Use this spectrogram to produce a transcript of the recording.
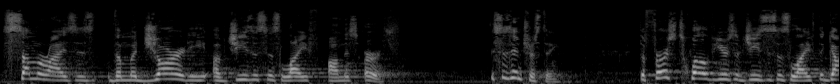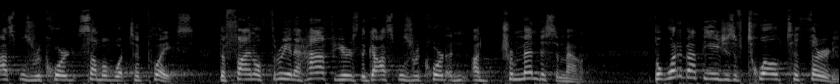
summarizes the majority of Jesus' life on this earth. This is interesting. The first 12 years of Jesus' life, the Gospels record some of what took place. The final three and a half years, the Gospels record a, a tremendous amount. But what about the ages of 12 to 30?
